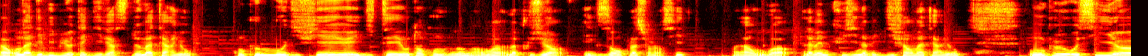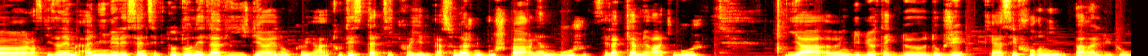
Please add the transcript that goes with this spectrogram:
on a des bibliothèques diverses de matériaux qu'on peut modifier, éditer autant qu'on veut. On a plusieurs exemples là sur leur site. Voilà, on voit la même cuisine avec différents matériaux. On peut aussi, euh, lorsqu'ils aiment animer les scènes, c'est plutôt donner de la vie, je dirais. Donc euh, tout est statique, vous voyez, les personnages ne bougent pas, rien ne bouge. C'est la caméra qui bouge. Il y a euh, une bibliothèque d'objets qui est assez fournie, pas mal du tout.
